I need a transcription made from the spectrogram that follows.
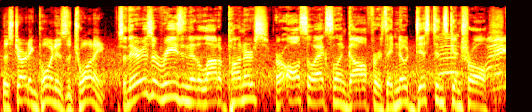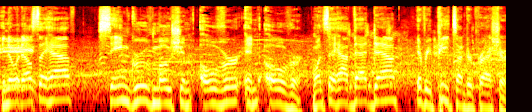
the starting point is the 20. So there is a reason that a lot of punters are also excellent golfers. They know distance control. You know what else they have? Same groove motion over and over. Once they have that down, it repeats under pressure.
